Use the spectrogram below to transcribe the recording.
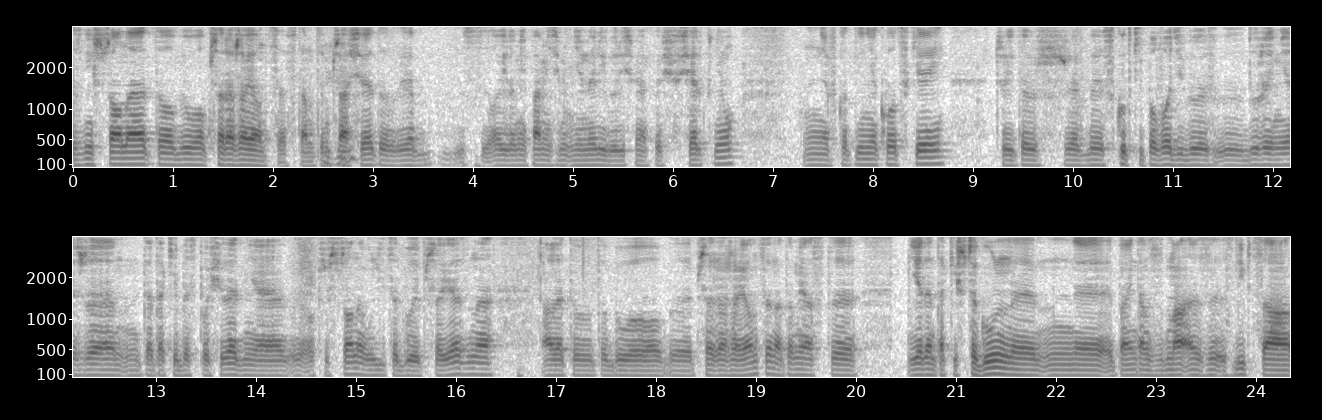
zniszczone, to było przerażające w tamtym czasie. To ja, o ile mnie pamięć nie myli, byliśmy jakoś w sierpniu mm, w Kotlinie Kłodzkiej, czyli to już jakby skutki powodzi były w dużej mierze te takie bezpośrednie oczyszczone, ulice były przejezdne, ale to, to było y, przerażające. Natomiast jeden taki szczególny, y, pamiętam z, z, z lipca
